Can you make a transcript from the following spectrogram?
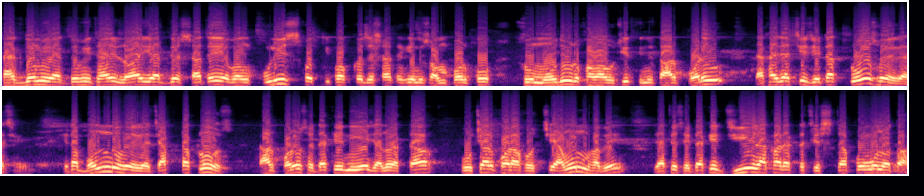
একদমই একদমই তাই। লয়ারদের সাথে এবং পুলিশ কর্তৃপক্ষদের সাথে কিন্তু সম্পর্ক সুমধুর হওয়া উচিত। কিন্তু তারপরেও দেখা যাচ্ছে যেটা ক্লোজ হয়ে গেছে এটা বন্ধ হয়ে গেছে, একটা ক্লোজ, তারপরেও সেটাকে নিয়ে যেন একটা প্রচার করা হচ্ছে এমন ভাবে যাতে সেটাকে জিয়ে রাখার একটা চেষ্টা, প্রবণতা,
